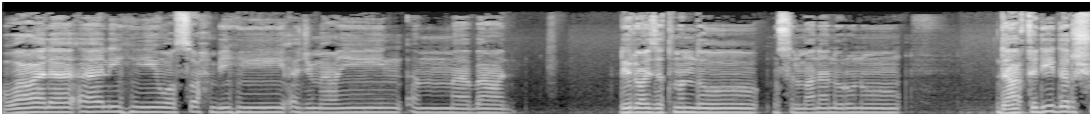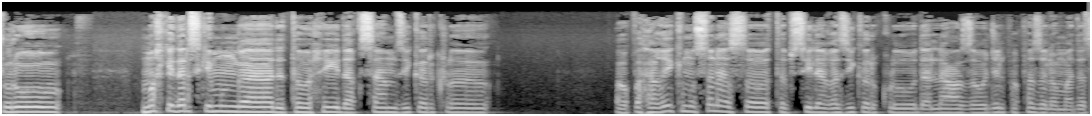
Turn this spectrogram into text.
وعلى آله وصحبه أجمعين أما بعد ډیرو عزتمندو مسلمانانو ورونو د عقیدی در شروع مخکې درس کې مونږه د توحید اقسام ذکر کړ او په هغې کې مو څه نا څه تفصیل هغه ذکر کړو د الله عز وجل په فضل او مدد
